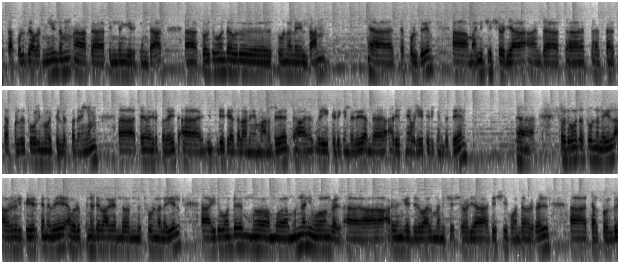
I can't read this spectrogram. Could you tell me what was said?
தற்பொழுது அவர் மீண்டும் பின்தங்கி இருக்கின்றார் ஸோ இது போன்ற ஒரு சூழ்நிலையில்தான் தற்பொழுது அஹ், மணிஷ் சிசோடியா அந்த அஹ், தற்பொழுது தோல்வி முகத்தில் இருப்பதனையும் இருப்பதை இந்திய தேர்தல் ஆணையமானது வெளியிட்டிருக்கின்றது அந்த அறிவிப்பினை வெளியிட்டிருக்கின்றது. இது போன்ற சூழ்நிலையில் அவர்களுக்கு ஏற்கனவே ஒரு பின்னடைவாக இருந்த ஒரு சூழ்நிலையில் இது போன்று மு- முன்னணி முகங்கள் அரவிந்த் கெஜ்ரிவால் மணிஷ் சிசோடியா அதிஷி போன்றவர்கள் தற்பொழுது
